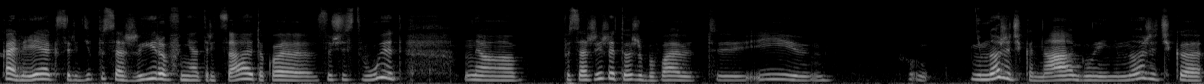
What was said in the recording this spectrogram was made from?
коллег, среди пассажиров, не отрицаю, такое существует. А, Пассажиры тоже бывают э, и немножечко наглые, немножечко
